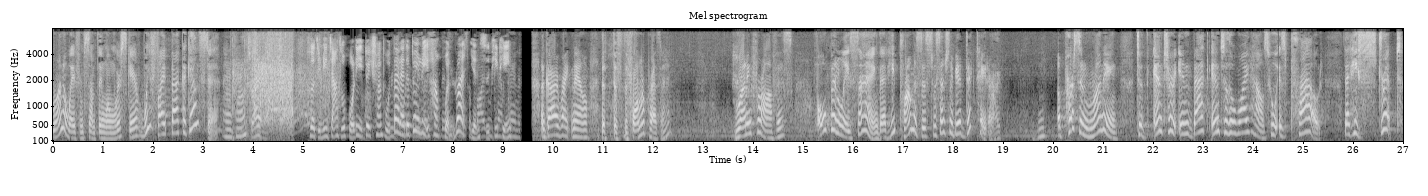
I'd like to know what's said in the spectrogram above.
run away from something when we're scared. We fight back against it. Mm-hmm. That's right. 贺锦丽家族火力对川普带来的对立和混乱言辞批评。A guy right now, the, the, the former president, running for office, openly saying that he promises to essentially be a dictator. Right. A person running to enter in back into the White House who is proud that he stripped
